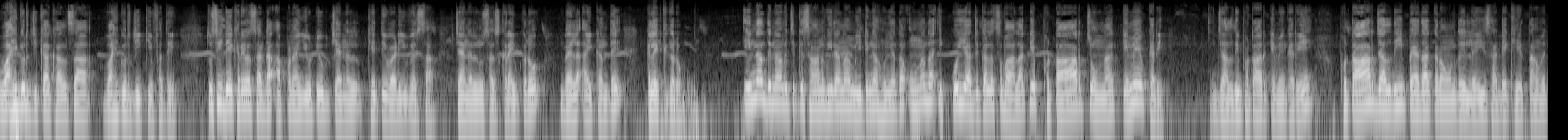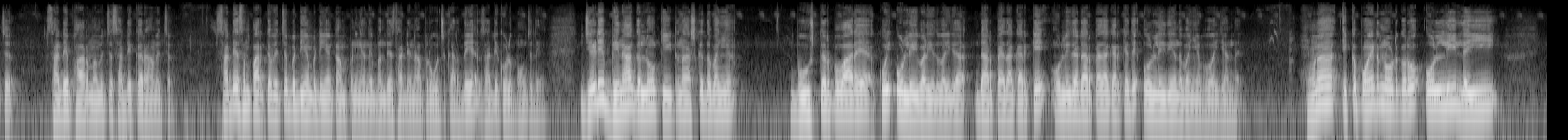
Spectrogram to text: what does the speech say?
ਵਾਹਿਗੁਰੂ ਜੀ ਕਾ ਖਾਲਸਾ, ਵਾਹਿਗੁਰੂ ਜੀ ਕੀ ਫਤਿਹ। ਤੁਸੀਂ ਦੇਖ ਰਹੇ ਹੋ ਸਾਡਾ ਆਪਣਾ YouTube ਚੈਨਲ ਖੇਤੀਬਾੜੀ ਵਿਰਸਾ। ਚੈਨਲ ਨੂੰ ਸਬਸਕ੍ਰਾਈਬ ਕਰੋ ਬੈਲ ਆਈਕਨ ਤੇ ਕਲਿੱਕ ਕਰੋ। ਇਹਨਾਂ ਦਿਨਾਂ ਵਿੱਚ ਕਿਸਾਨ ਵੀਰਾਂ ਨਾਲ ਮੀਟਿੰਗਾਂ ਹੋਈਆਂ ਤਾਂ ਉਹਨਾਂ ਦਾ ਇੱਕੋ ਹੀ ਅੱਜ ਕੱਲ੍ਹ ਸਵਾਲ ਆ ਕਿ ਫੁਟਾਰ ਝੋਨਾ ਕਿਵੇਂ ਕਰੇ? ਜਲਦੀ ਫੁਟਾਰ ਕਿਵੇਂ ਕਰੇ? ਫੁਟਾਰ ਜਲਦੀ ਪੈਦਾ ਕਰਾਉਣ ਦੇ ਲਈ ਸਾਡੇ ਖੇਤਾਂ ਵਿੱਚ, ਸਾਡੇ ਫਾਰਮਾਂ ਵਿੱਚ, ਸਾਡੇ ਘਰਾਂ ਵਿੱਚ ਸਾਡੇ ਸੰਪਰਕ ਵਿੱਚ ਵੱਡੀਆਂ ਵੱਡੀਆਂ ਕੰਪਨੀਆਂ ਦੇ ਬੰਦੇ ਸਾਡੇ ਨਾਲ ਅਪਰੋਚ ਕਰਦੇ ਆ, ਸਾਡੇ ਕੋਲ ਪਹੁੰਚਦੇ ਆ। ਜਿਹੜੇ ਬਿਨਾਂ ਗੱਲੋਂ ਕੀਟਨਾਸ਼ਕ ਦਵਾਈਆਂ ਬੂਸਟਰ ਪਵਾ ਰਹੇ ਆ, ਕੋਈ ਓਲੀ ਵਾਲੀ ਦਵਾਈ ਦਾ ਡਰ ਪੈਦਾ ਕਰਕੇ, ਓਲੀ ਦਾ ਡਰ ਪੈਦਾ ਕਰਕੇ ਤੇ ਓਲੀ ਦੀਆਂ ਦਵਾਈਆਂ ਪਵਾਈ ਜਾਂਦਾ ਹੁਣ ਇੱਕ ਪੁਆਇੰਟ ਨੋਟ ਕਰੋ, ਓਲੀ ਲਈ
